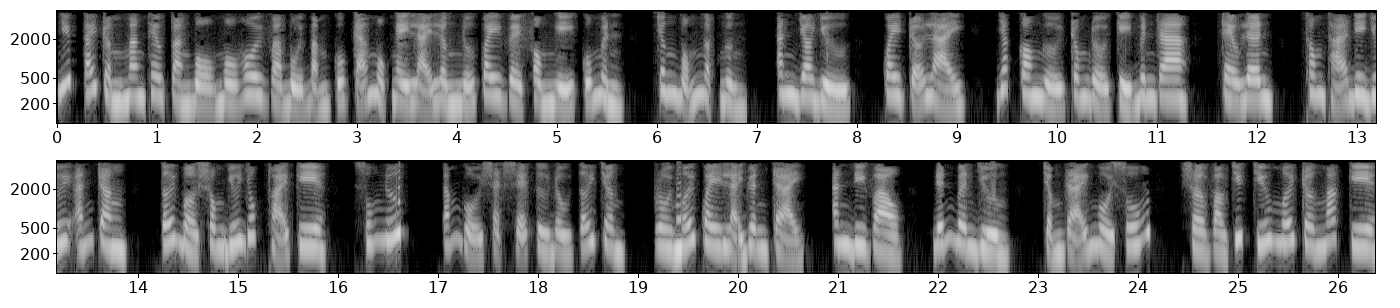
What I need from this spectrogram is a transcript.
nhiếp tái trầm mang theo toàn bộ mồ hôi và bụi bặm của cả một ngày lại lần nữa quay về phòng nghỉ của mình, chân bỗng ngập ngừng, anh do dự, quay trở lại, dắt con ngựa trong đội kỵ binh ra, trèo lên, thông thả đi dưới ánh trăng, tới bờ sông dưới dốc thoải kia, xuống nước, tắm gội sạch sẽ từ đầu tới chân, rồi mới quay lại doanh trại, anh đi vào, đến bên giường, chậm rãi ngồi xuống, sờ vào chiếc chiếu mới trơn mát kia,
